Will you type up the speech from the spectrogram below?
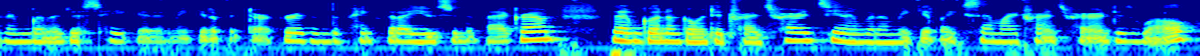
and I'm gonna just take it and make it a bit darker than the pink that I used in the background. Then I'm gonna go into transparency and I'm gonna make it like semi-transparent as well.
